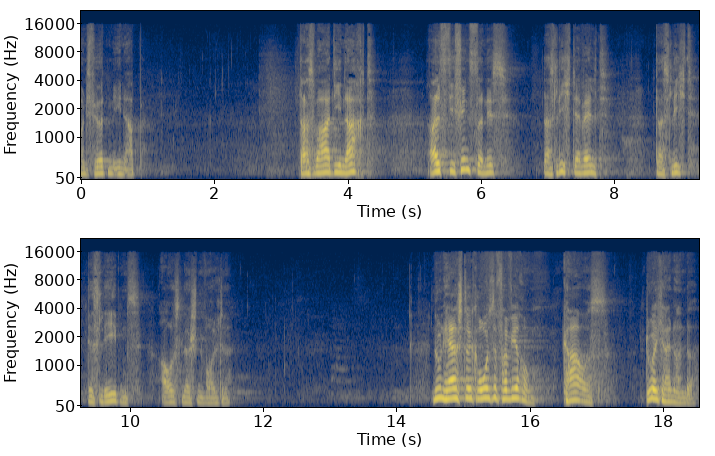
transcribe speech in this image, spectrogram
und führten ihn ab. Das war die Nacht, als die Finsternis das Licht der Welt, das Licht des Lebens auslöschen wollte. Nun herrschte große Verwirrung, Chaos, Durcheinander.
